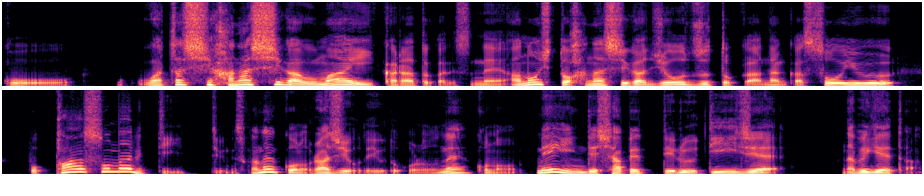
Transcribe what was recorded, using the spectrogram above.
こう、私話がうまいからとかですね、あの人話が上手とか、なんかそういうパーソナリティっていうんですかね、このラジオでいうところのね、このメインで喋ってる DJ、ナビゲーター、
